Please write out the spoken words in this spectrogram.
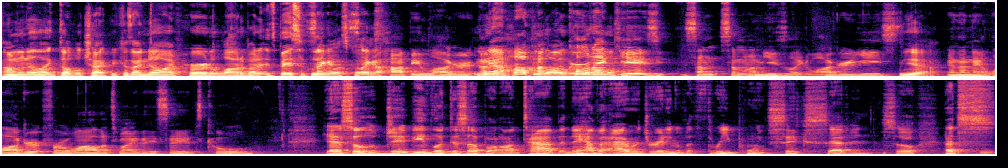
I'm gonna like double check because I know I've heard a lot about it. It's It's basically like, a a, West it's like a hoppy lager. Yeah, hoppy lager, Cold almost- IPAs, some some of them use like lager yeast, yeah, and then they lager it for a while. That's why they say it's cold. Yeah, so JB looked this up on, Untappd, and they have an average rating of a 3.67. So that's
